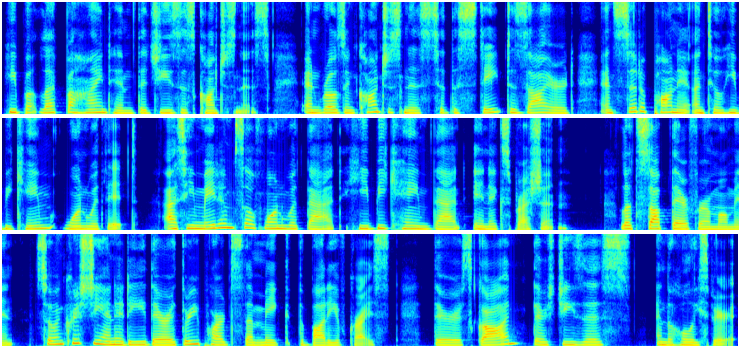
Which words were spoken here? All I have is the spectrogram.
he but left behind him the Jesus consciousness, and rose in consciousness to the state desired, and stood upon it until he became one with it. As he made himself one with that, he became that in expression. Let's stop there for a moment. So, in Christianity, there are three parts that make the body of Christ there's God, there's Jesus, and the Holy Spirit.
